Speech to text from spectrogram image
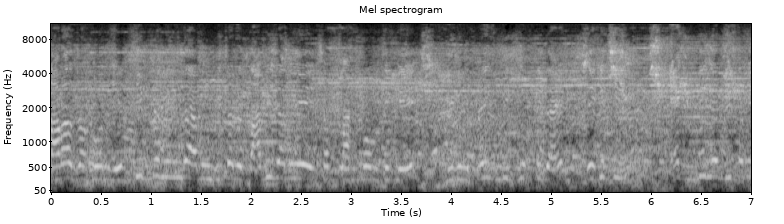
তারা যখন এর তীব্র নিন্দা এবং বিচারের দাবি জানিয়ে এইসব প্ল্যাটফর্ম থেকে বিভিন্ন প্রেস বিজ্ঞপ্তি দেয়, দেখেছি একদিনের ভিতরে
